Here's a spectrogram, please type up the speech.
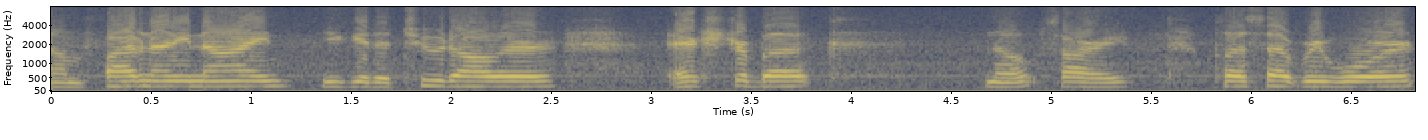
um, $5.99. You get a $2 extra buck. No, sorry. Plus up reward.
